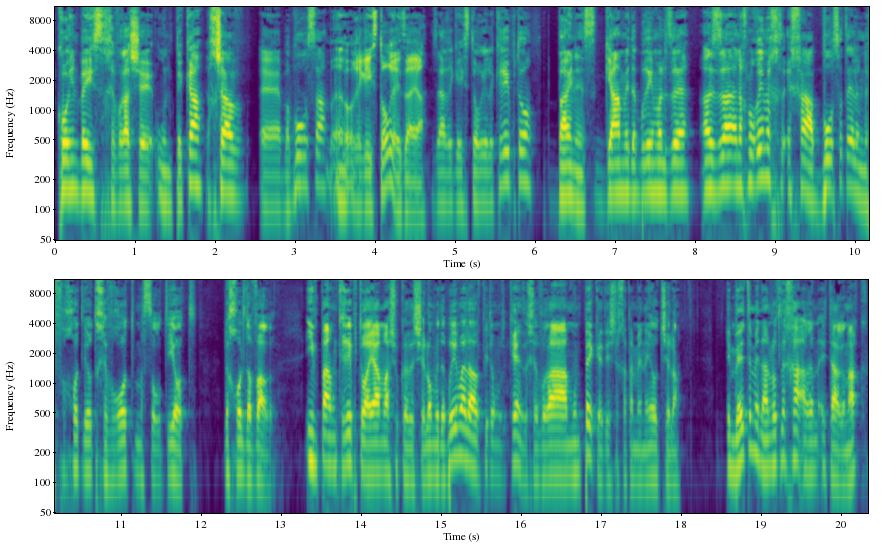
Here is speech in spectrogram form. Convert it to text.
קוינבייס, חברה שהונפקה עכשיו אה, בבורסה. רגע היסטוריה זה היה. זה הרגע היסטורי לקריפטו. בייננס גם מדברים על זה. אז אה, אנחנו רואים איך, איך הבורסות האלה נהפכות להיות חברות מסורתיות לכל דבר. אם פעם קריפטו היה משהו כזה שלא מדברים עליו, פתאום כן, זו חברה מונפקת, יש לך את המניות שלה. הן בעצם מנהלות לך את הארנק,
